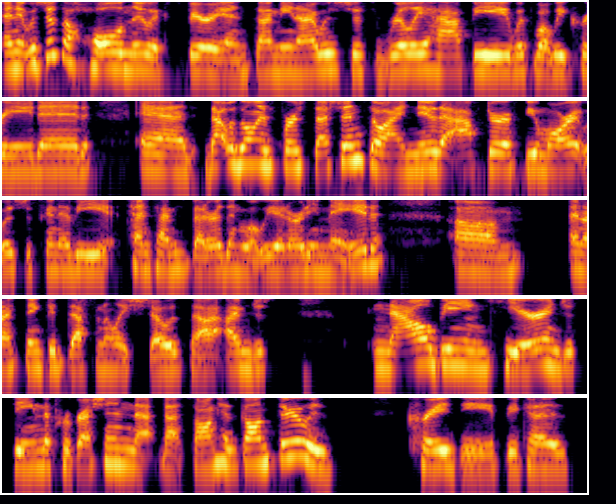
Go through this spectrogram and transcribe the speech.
and it was just a whole new experience. I mean, I was just really happy with what we created. And that was only the first session. So I knew that after a few more, it was just going to be 10 times better than what we had already made. Um, and I think it definitely shows that I'm just now being here and just seeing the progression that that song has gone through is crazy because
